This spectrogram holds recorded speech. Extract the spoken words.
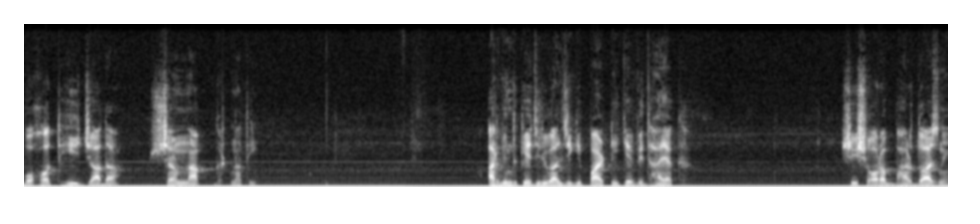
बहुत ही ज़्यादा शर्मनाक घटना थी। अरविंद केजरीवाल जी की पार्टी के विधायक श्री सौरभ भारद्वाज ने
